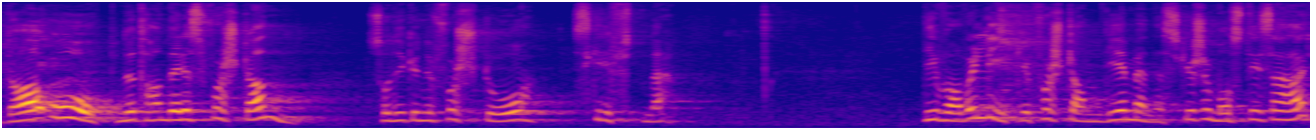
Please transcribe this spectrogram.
da åpnet han deres forstand så de kunne forstå Skriftene. De var vel like forstandige mennesker som oss, disse her.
